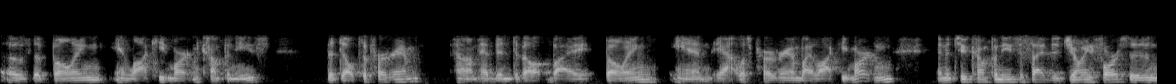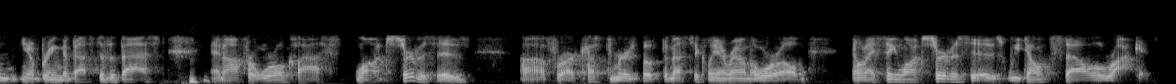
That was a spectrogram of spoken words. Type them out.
of the Boeing and Lockheed Martin companies. The Delta program um, had been developed by Boeing and the Atlas program by Lockheed Martin. And the two companies decided to join forces and you know bring the best of the best and offer world class launch services uh, for our customers both domestically and around the world. And when I say launch services, we don't sell rockets.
